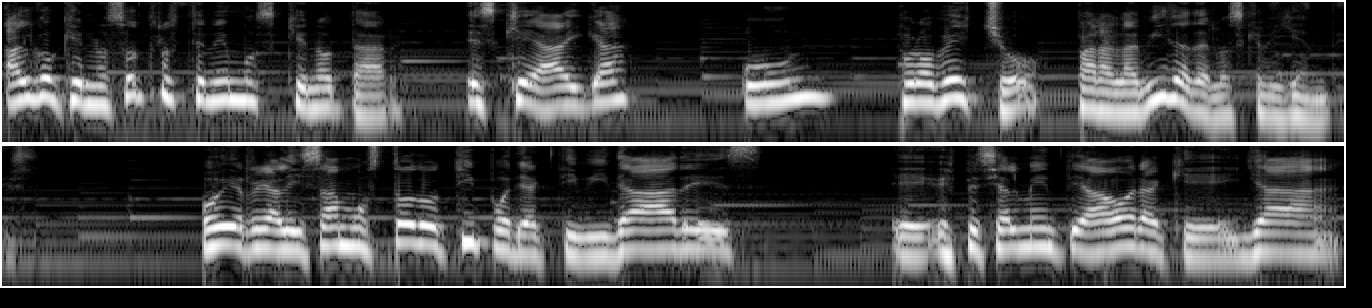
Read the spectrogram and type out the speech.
algo que nosotros tenemos que notar es que haya un provecho para la vida de los creyentes. Hoy realizamos todo tipo de actividades, eh, especialmente ahora que ya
